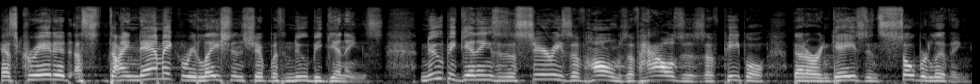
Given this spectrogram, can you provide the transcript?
has created a dynamic relationship with New Beginnings. New Beginnings is a series of homes, of houses, of people that are engaged in sober living.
